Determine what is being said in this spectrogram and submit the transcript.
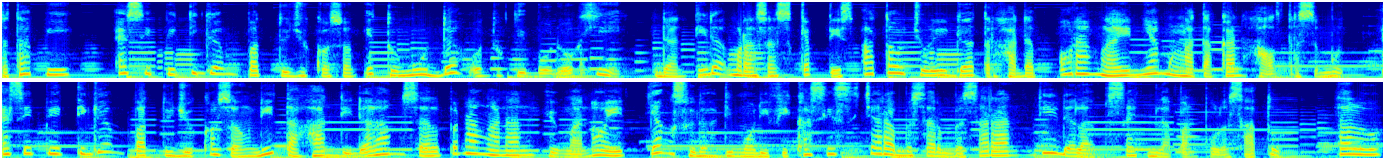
Tetapi, SCP-3470 itu mudah untuk dibodohi dan tidak merasa skeptis atau curiga terhadap orang lain yang mengatakan hal tersebut. SCP-3470 ditahan di dalam sel penanganan humanoid yang sudah dimodifikasi secara besar-besaran di dalam Site-81. Lalu,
